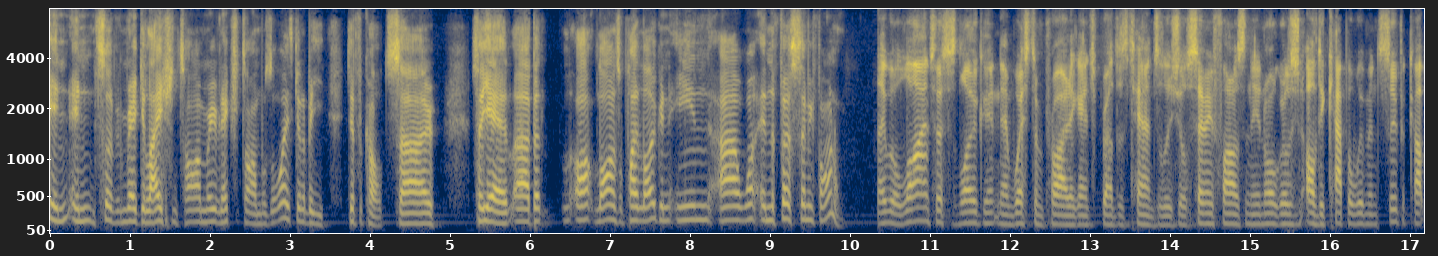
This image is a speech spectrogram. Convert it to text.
in in sort of in regulation time or even extra time was always going to be difficult. So, so yeah, uh, but Lions will play Logan in uh, in the first semi final. They will Lions versus Logan and then Western Pride against Brothers Townsville as your semi-finals in the inaugural of the Kappa Women's Super Cup.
